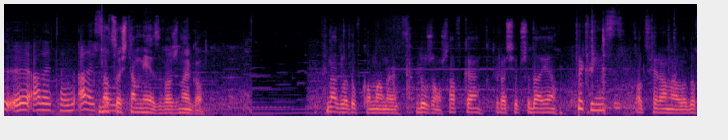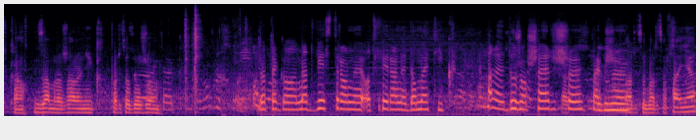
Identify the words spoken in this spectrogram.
y, ale ten, ale są. No coś tam jest ważnego. Nad lodówką mamy dużą szafkę, która się przydaje. Tak jest. Otwierana lodówka, zamrażalnik bardzo duży. Do tego na dwie strony otwierany dometik, ale dużo szerszy, także Bardzo, bardzo fajnie.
